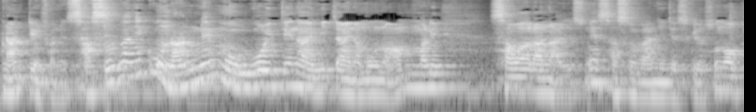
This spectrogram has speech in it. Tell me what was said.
あなんていうんですかね。さすがにこう何年も動いてないみたいなものはあんまり触らないですね。さすがにですけどその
